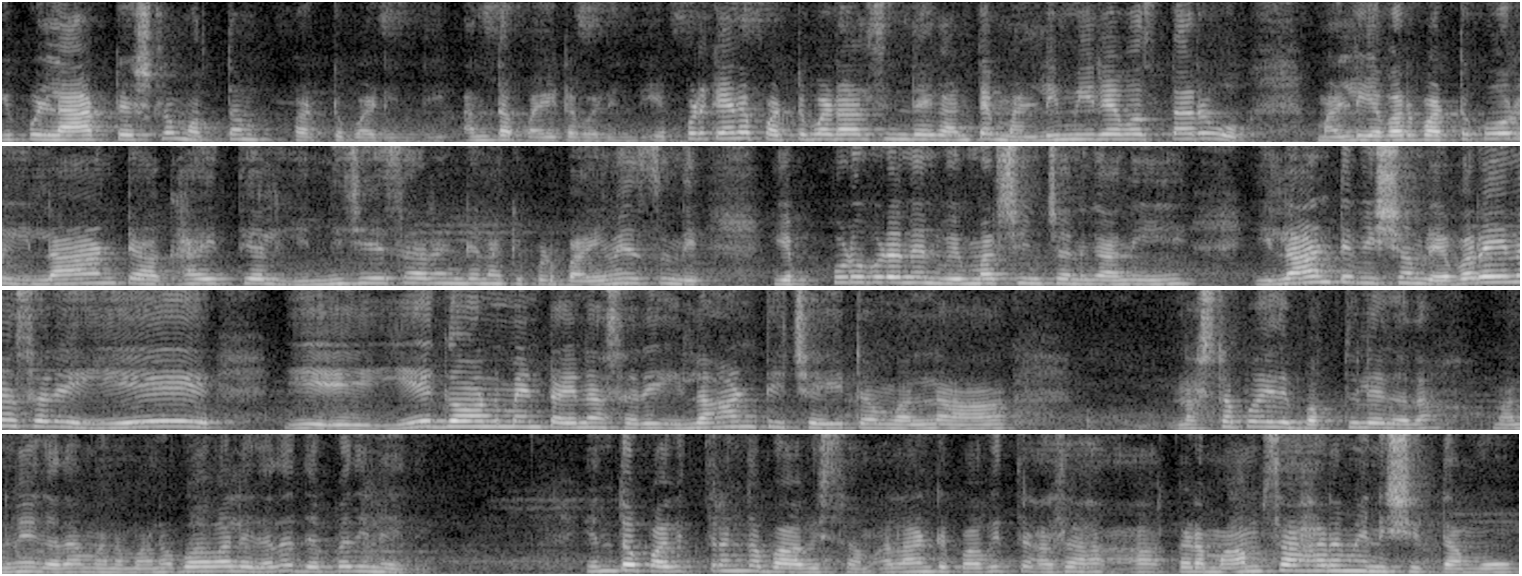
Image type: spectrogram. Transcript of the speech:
ఇప్పుడు ల్యాబ్ టెస్ట్లో మొత్తం పట్టుబడింది అంతా బయటపడింది. ఎప్పటికైనా పట్టుబడాల్సిందే అంటే మళ్ళీ మీరే వస్తారు మళ్ళీ ఎవరు పట్టుకోరు. ఇలాంటి అఘాయిత్యాలు ఎన్ని చేశారండి? నాకు ఇప్పుడు భయం వేస్తుంది. ఎప్పుడు కూడా నేను విమర్శించాను కానీ ఇలాంటి విషయంలో ఎవరైనా సరే ఏ ఏ ఏ గవర్నమెంట్ అయినా సరే ఇలాంటి చేయటం వల్ల నష్టపోయేది భక్తులే కదా మనమే కదా మన మనోభావాలే కదా దెబ్బతినేది. ఎంతో పవిత్రంగా భావిస్తాం. అలాంటి పవిత్ర అసలు అక్కడ మాంసాహారమే నిషిద్ధము.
